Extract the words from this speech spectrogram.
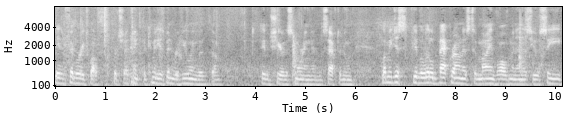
dated February 12th, which I think the committee has been reviewing with um, David Scherr this morning and this afternoon. let me just give a little background as to my involvement in this. You'll see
